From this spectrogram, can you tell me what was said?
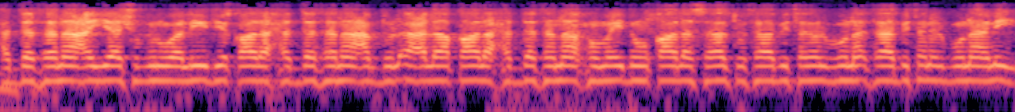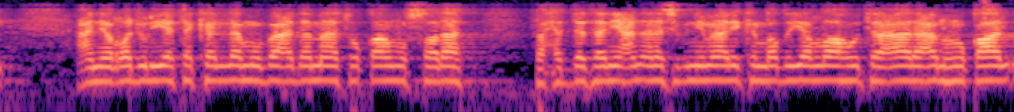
حدثنا عياش بن وليد قال حدثنا عبد الأعلى قال حدثنا حميد قال سألت ثابتا, البنا ثابتا البناني عن الرجل يتكلم بعدما تقام الصلاة. فحدثني عن أنس بن مالك رضي الله تعالى عنه قال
